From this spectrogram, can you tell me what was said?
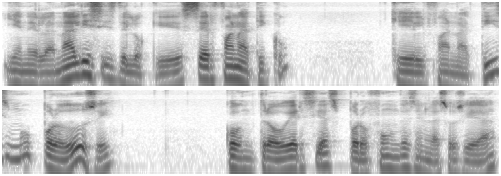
y en el análisis de lo que es ser fanático, que el fanatismo produce controversias profundas en la sociedad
